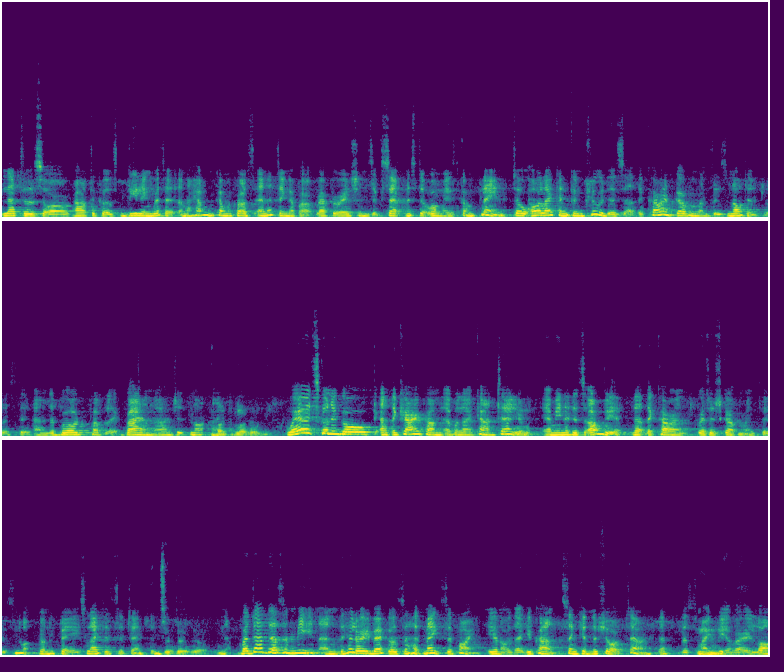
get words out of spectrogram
letters or articles dealing with it, and I haven't come across anything about reparations except Mr. Ome's complaint. So all I can conclude is that the current government is not interested, and the broad public, by and large, is not. Not. Where it's going to go at the CARICOM level, I can't tell you. Mm-hmm. I mean, it is obvious that the current British government is not going to pay slightest attention to it. Yeah. No. But that doesn't mean, and Hilary Beckles makes the point, you know, that you can't think in the short term, that this might mm-hmm. be a very long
